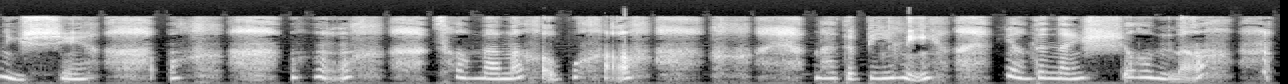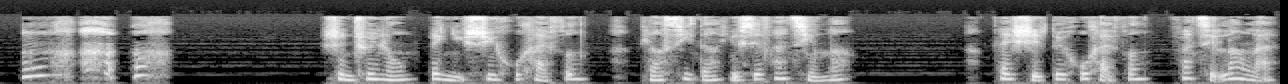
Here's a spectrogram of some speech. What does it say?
女婿，操妈妈好不好？妈的逼里痒的难受呢。沈春荣被女婿胡海峰调戏的有些发情了，开始对胡海峰发起浪来。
